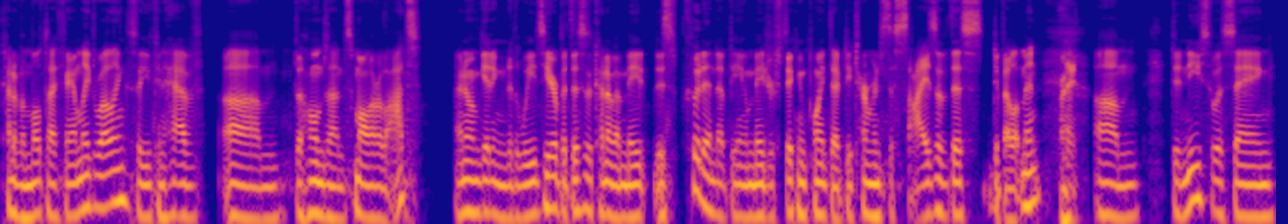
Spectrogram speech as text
kind of a multifamily dwelling. So you can have um, the homes on smaller lots. I know I'm getting into the weeds here, but this is kind of a ma- this could end up being a major sticking point that determines the size of this development. Right. Um, Denise was saying,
